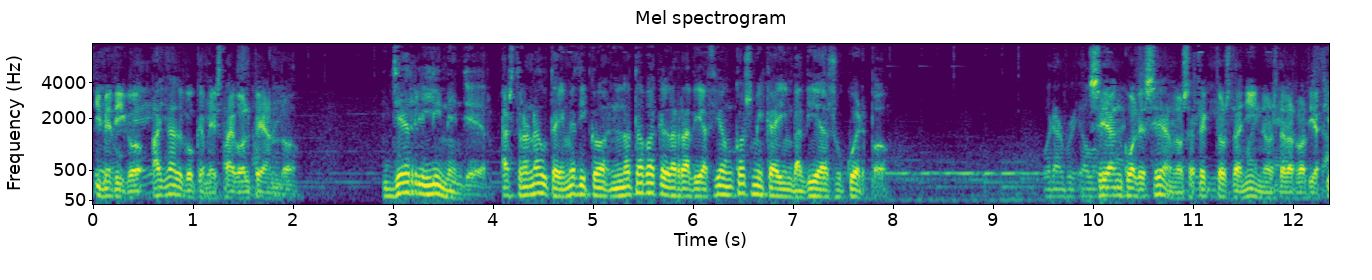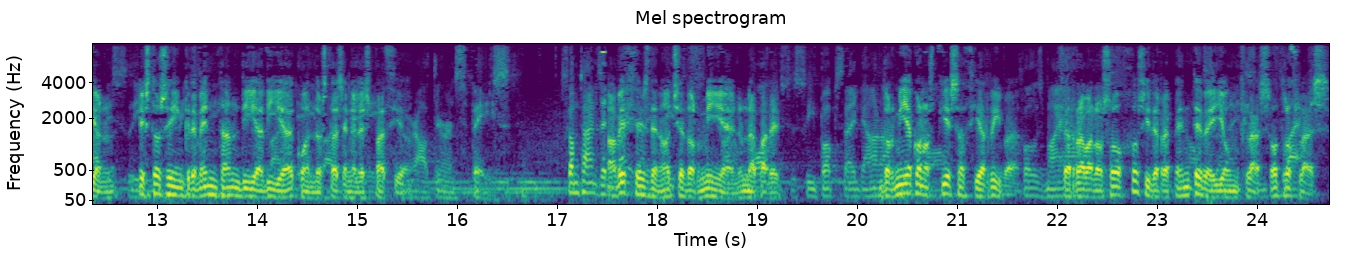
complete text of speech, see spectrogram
y me digo, hay algo que me está golpeando. Jerry Linenger, astronauta y médico, notaba que la radiación cósmica invadía su cuerpo. Sean cuales sean los efectos dañinos de la radiación, estos se incrementan día a día cuando estás en el espacio. A veces de noche dormía en una pared. Dormía con los pies hacia arriba. Cerraba los ojos y de repente veía un flash, otro flash.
